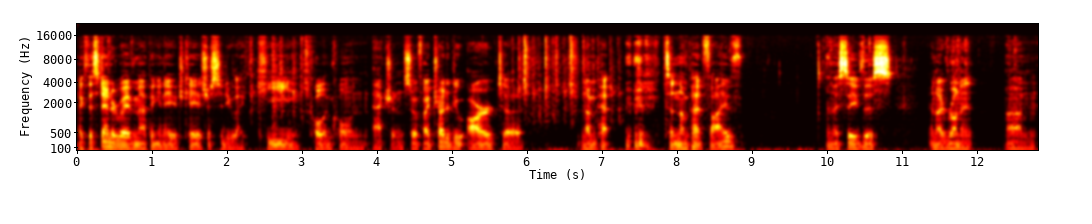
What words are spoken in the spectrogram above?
like the standard way of mapping an AHK is just to do like key colon colon action. So if I try to do R to numpad to numpad five, and I save this and I run it, um,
